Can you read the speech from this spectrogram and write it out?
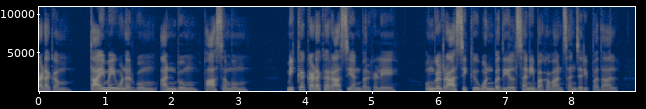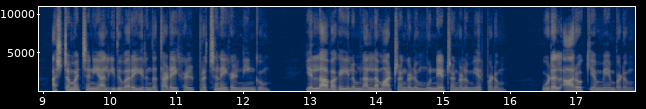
கடகம் தாய்மை உணர்வும் அன்பும் பாசமும். மிக்க கடக ராசி அன்பர்களே உங்கள் ராசிக்கு ஒன்பதில் சனி பகவான் சஞ்சரிப்பதால் அஷ்டமச்சனியால் இதுவரை இருந்த தடைகள் பிரச்சனைகள் நீங்கும். எல்லா வகையிலும் நல்ல மாற்றங்களும் முன்னேற்றங்களும் ஏற்படும். உடல் ஆரோக்கியம் மேம்படும்.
